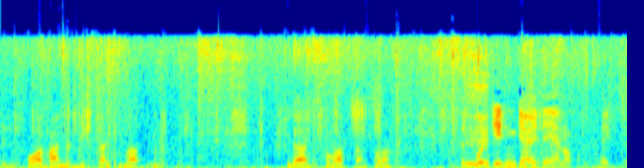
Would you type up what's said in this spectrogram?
It was 500 you stake him up. He's a bit hard to pull up sometimes. The foot didn't go down off the pegs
